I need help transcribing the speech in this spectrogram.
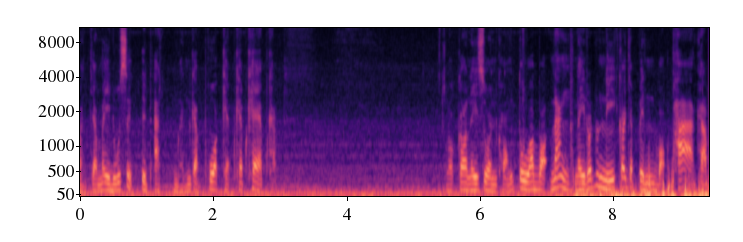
มันจะไม่รู้สึกอึดอัดเหมือนกับพวกแคบแคบครับ แล้วก็ในส่วนของตัวเบาะนั่งในรถรุ่นนี้ก็จะเป็นเบาะผ้าครับ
